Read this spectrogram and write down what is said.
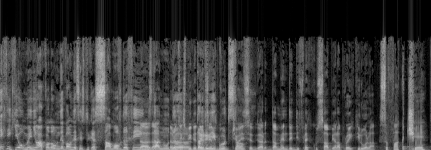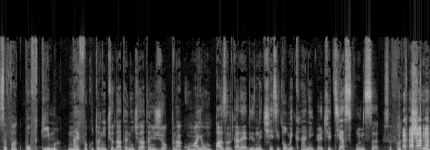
tehnic e un meniu acolo undeva unde se explică some of the things, da, da. dar nu, the, explică, the de really exemplu, good stuff. Ce Edgar, da, man, de deflect cu sabia la proiectilul ăla. Să fac ce? Să fac poftim? N-ai făcut-o niciodată, niciodată în joc până acum. E un puzzle care necesită o mecanică ce ți ascunsă. Să fac ce?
